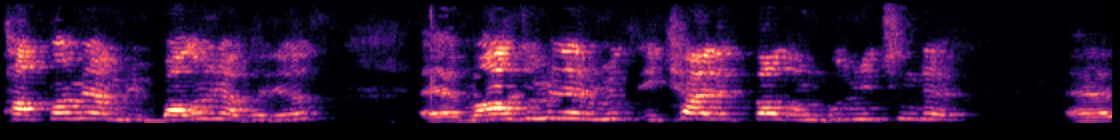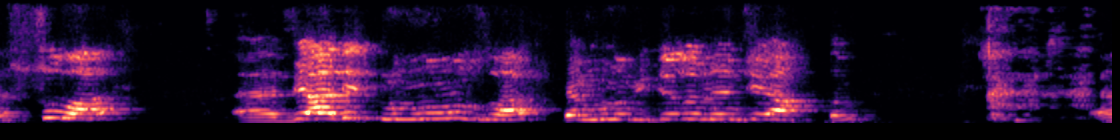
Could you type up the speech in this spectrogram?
patlamayan bir balon yapacağız. E, malzemelerimiz iki adet balon. Bunun içinde e, su var. E, bir adet mumumuz var. Ben bunu videodan önce yaptım. E,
